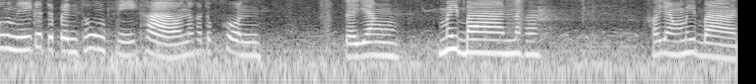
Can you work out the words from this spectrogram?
ทุ่งนี้ก็จะเป็นทุ่งสีขาวนะคะ ทุกคนแต่ยังไม่บานนะคะ เขายังไม่บาน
